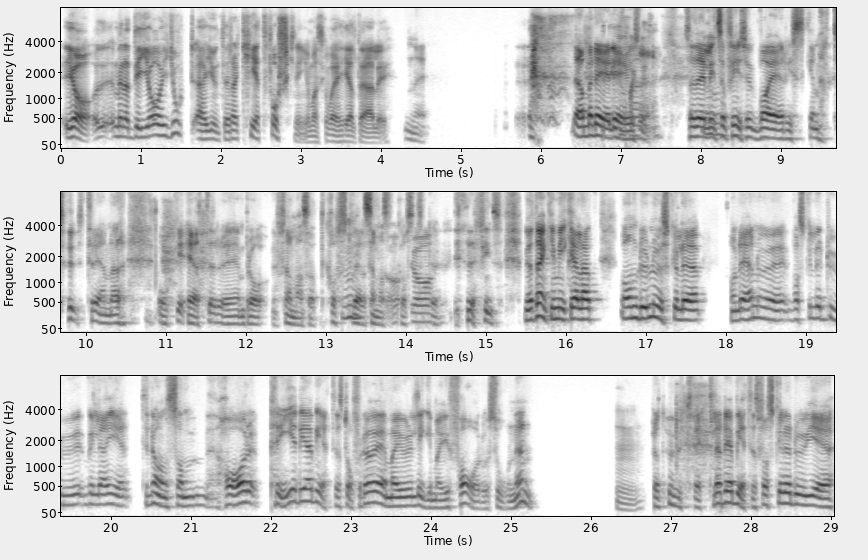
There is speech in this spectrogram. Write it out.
Ja, men det jag har gjort är ju inte raketforskning om man ska vara helt ärlig. Nej. Ja, men det, det är ju så. Så det är liksom, finns ju, vad är risken att du tränar och äter en bra sammansatt kost, mm. väl sammansatt ja, kost? Ja. Det, det, finns. Men jag tänker Mikael att om du nu skulle om det är nu, vad skulle du vilja ge till de som har prediabetes då? För då är man ju, ligger man ju i farozonen. Mm. För att utveckla diabetes, vad skulle du ge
